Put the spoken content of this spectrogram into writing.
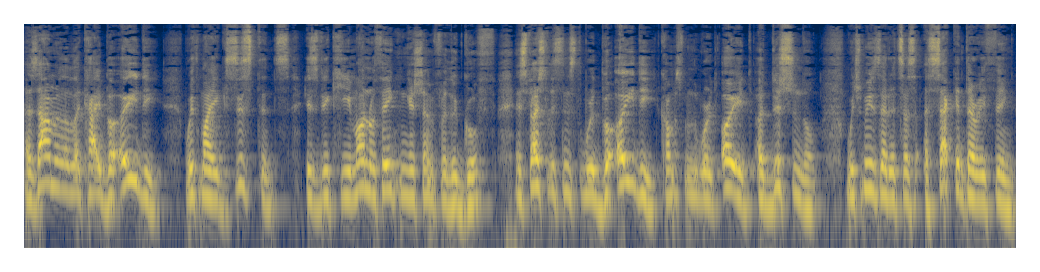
Azamar lekai ba'oidi, with my existence, is Vikimanu, thanking Hashem for the guf, especially since the word ba'oidi comes from the word oid, additional, which means that it's a, a secondary thing,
